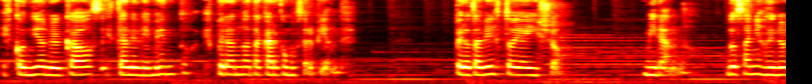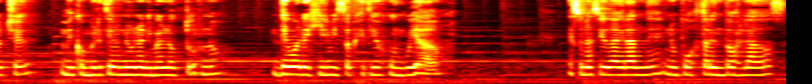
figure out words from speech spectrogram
Escondido en el caos está el elemento, esperando atacar como serpiente. Pero también estoy ahí yo, mirando. Dos años de noche me convirtieron en un animal nocturno Debo elegir mis objetivos con cuidado. Es una ciudad grande, no puedo estar en todos lados,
